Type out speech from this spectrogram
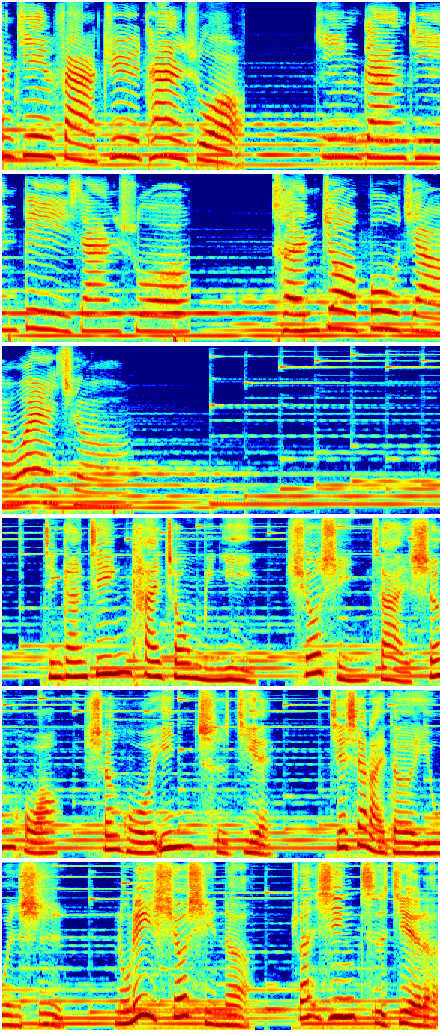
观经法句探索，《金刚经》第三说：成就不假外求。《金刚经》开宗明义：修行在生活，生活因持戒。接下来的疑问是：努力修行了，专心持戒了，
